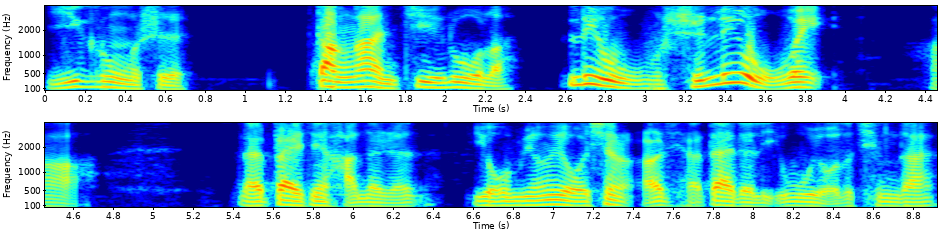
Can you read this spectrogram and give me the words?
一共是档案记录了六十六位啊，来拜见韩的人，有名有姓，而且还带着礼物有的清单。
